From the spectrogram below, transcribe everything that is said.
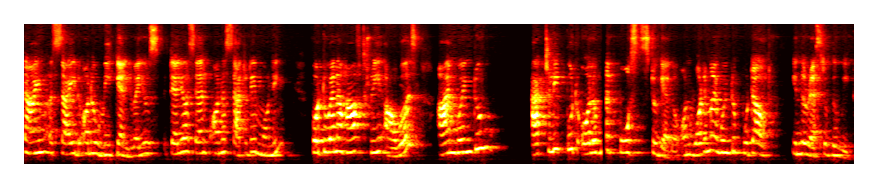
time aside on a weekend where you tell yourself on a Saturday morning for two and a half, three hours, I'm going to actually put all of my posts together on what am I going to put out in the rest of the week.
